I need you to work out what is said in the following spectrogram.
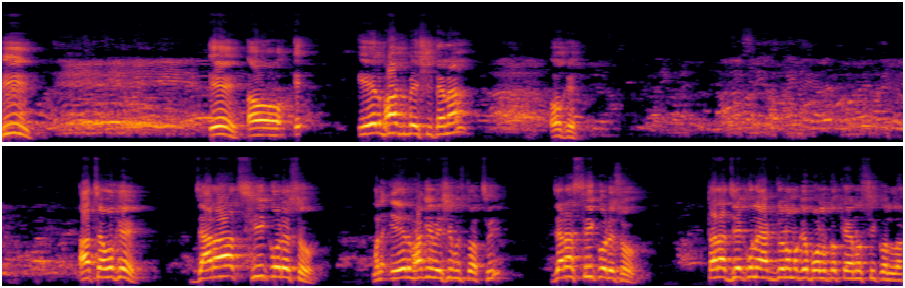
বি। এ এর ভাগ বেশি, তাই না? ওকে। আচ্ছা ওকে। যারা সি করেছ মানে এর ভাগে বেশি বুঝতে পারছি, যারা সি করেছ, তারা যে কোনো একজন আমাকে বলো তো কেন সি করলা?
